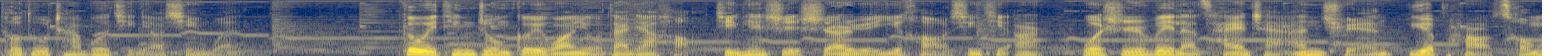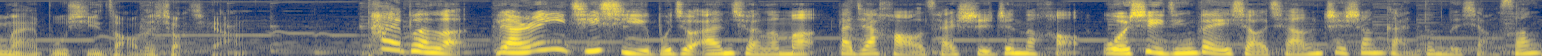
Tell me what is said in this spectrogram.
偷偷插播几条新闻。各位听众、各位网友，大家好，今天是十二月一号，星期二。我是为了财产安全约炮从来不洗澡的小强。太笨了，两人一起洗不就安全了吗？大家好才是真的好。我是已经被小强智商感动的小桑。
